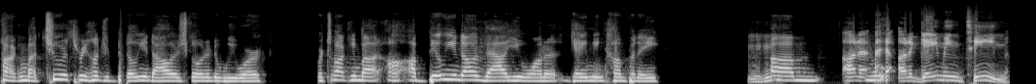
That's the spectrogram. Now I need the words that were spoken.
talking about two or three hundred billion dollars going into WeWork. We're talking about a, a billion dollar value on a gaming company. Mm-hmm. Um, on a on a gaming team,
